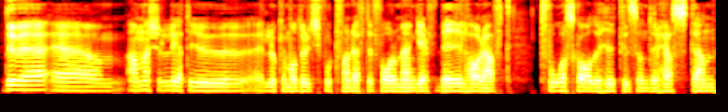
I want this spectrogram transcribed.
Du, eh, eh, annars letar ju Luka Modric fortfarande efter formen. Gareth Bale har haft två skador hittills under hösten.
